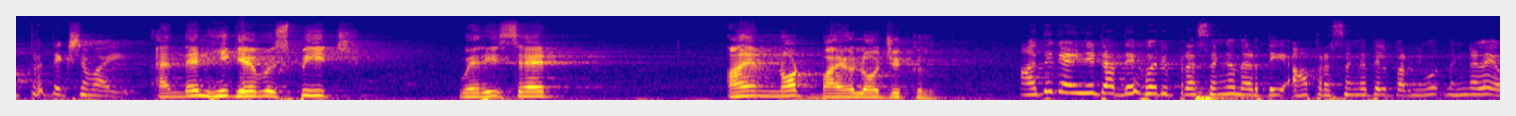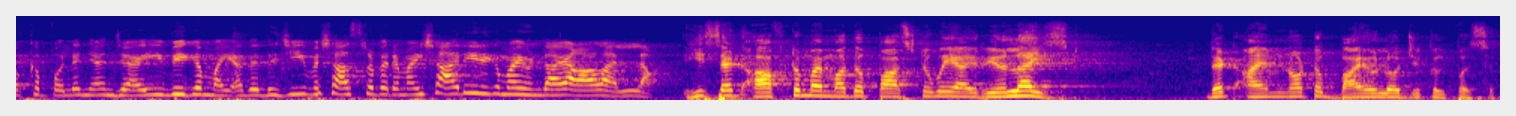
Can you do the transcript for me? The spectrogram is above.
അപ്രത്യക്ഷമായി And then he gave a speech where he said, I am not biological. അത് കഴിഞ്ഞിട്ട് അദ്ദേഹം ഒരു പ്രസംഗം നടത്തി. ആ പ്രസംഗത്തിൽ പറഞ്ഞു നിങ്ങളെയൊക്കെ പോലെ ഞാൻ ജൈവികമായി അതായത് ജീവശാസ്ത്രപരമായി ശാരീരികമായി ഉണ്ടായ ആളല്ല. He said after my mother passed away I realised that I am not a biological person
